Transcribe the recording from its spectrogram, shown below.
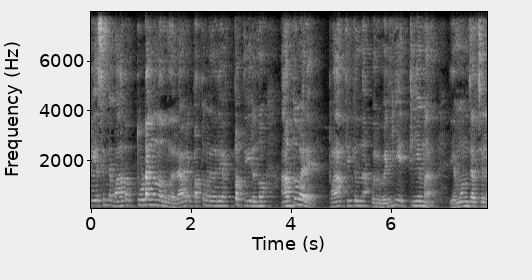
കേസിന്റെ വാദം തുടങ്ങുന്നത് മുതൽ രാവിലെ പത്ത് മണി മുതൽ എപ്പോൾ തീരുന്നു അതുവരെ പ്രാർത്ഥിക്കുന്ന ഒരു വലിയ ടീം എം എം ചർച്ചിൽ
